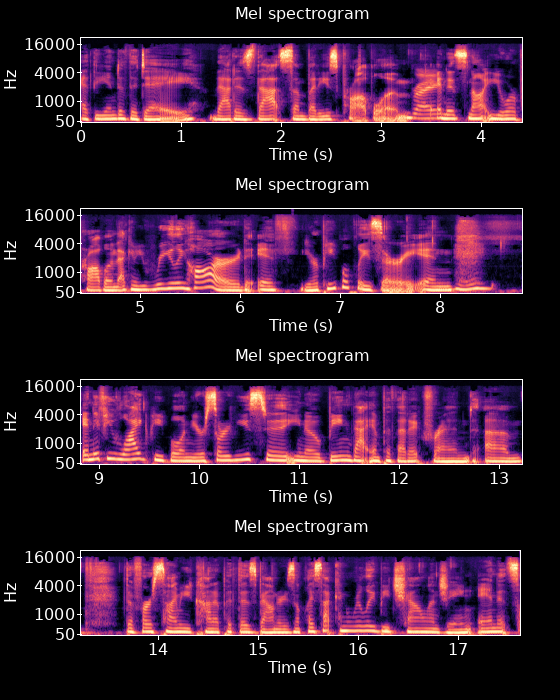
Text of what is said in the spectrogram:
At the end of the day, that is that somebody's problem. Right. And it's not your problem. That can be really hard if you're a people pleaser and mm-hmm. And if you like people and you're sort of used to you know being that empathetic friend um, the first time you kind of put those boundaries in place that can really be challenging and it's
